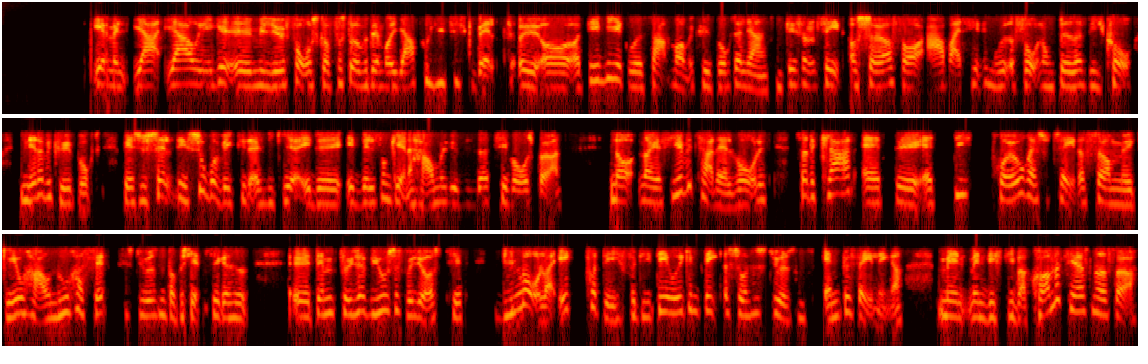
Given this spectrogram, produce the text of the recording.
Jamen, jeg, jeg er jo ikke øh, miljøforsker, forstået på den måde. Jeg er politisk valgt, øh, og, og det vi er gået sammen om i Køgebugt Alliancen, det er sådan set at sørge for at arbejde hen imod at få nogle bedre vilkår netop i Køgebugt. For jeg synes selv, det er super vigtigt, at vi giver et, øh, et velfungerende havmiljø videre til vores børn. Når, når jeg siger, at vi tager det alvorligt, så er det klart, at, øh, at de prøveresultater, som øh, GeoHav nu har sendt til Styrelsen for Patientsikkerhed, øh, dem følger vi jo selvfølgelig også tæt. Vi måler ikke på det, fordi det er jo ikke en del af Sundhedsstyrelsens anbefalinger. Men, men hvis de var kommet til os noget før,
